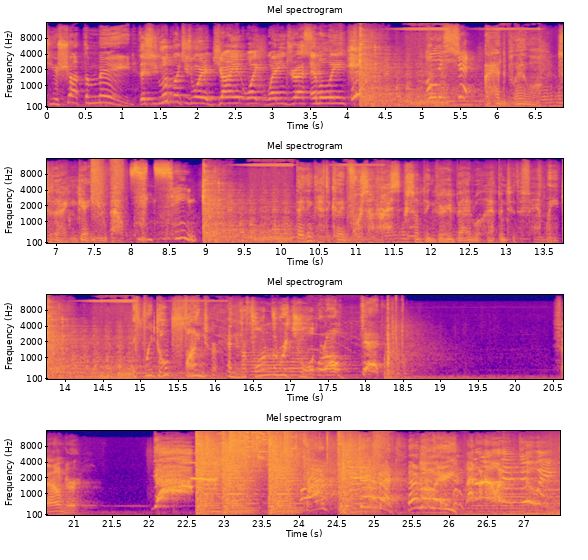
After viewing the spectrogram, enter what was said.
Jesus. You shot the maid. Does she look like she's wearing a giant white wedding dress, Emily? Holy shit! I had to play along so that I can get you out. It's Insane. They think they have to kill you before sunrise. or Something very bad will happen to the family. If we don't find her and perform the ritual, we're all dead. Found her. Ah! Damn it! Emily! I don't know what I'm doing.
